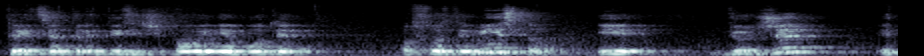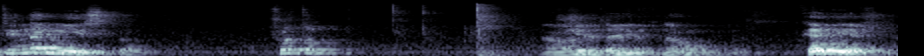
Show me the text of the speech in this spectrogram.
33 тисячі повинні бути обслугувати містом і бюджет іти на місто. Що тут? А они Считай. дают на область. Звісно.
